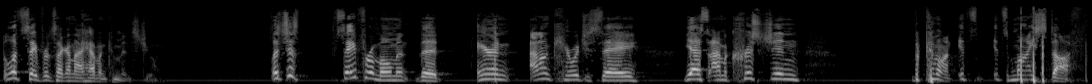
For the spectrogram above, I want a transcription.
But let's say for a second I haven't convinced you. Let's just say for a moment that, Aaron, I don't care what you say. Yes, I'm a Christian, but come on, it's, it's my stuff.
